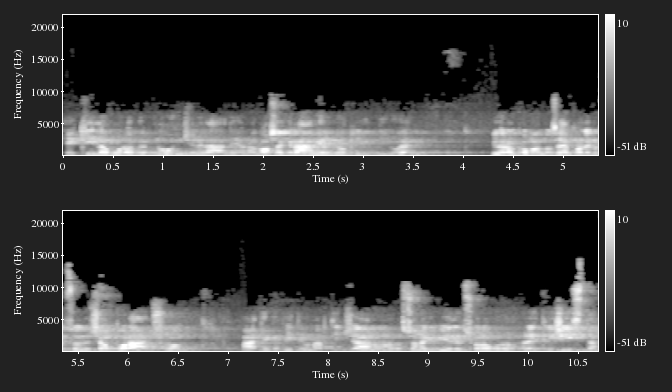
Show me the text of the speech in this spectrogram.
e chi lavora per noi in generale è una cosa grave agli occhi di Dio. Eh? Io raccomando sempre alle persone, se c'è un poraccio, ma anche capite un artigiano, una persona che vive del suo lavoro, un elettricista,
